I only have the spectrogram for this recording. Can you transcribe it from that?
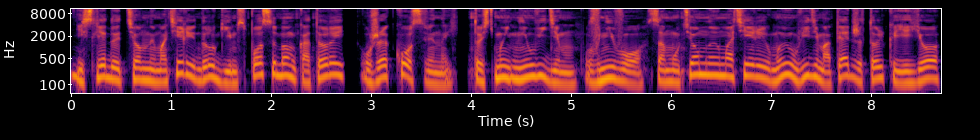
исследует темную материю другим способом, который уже косвенный. То есть мы не увидим в него саму темную материю, мы увидим, опять же, только ее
